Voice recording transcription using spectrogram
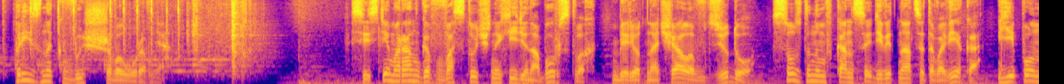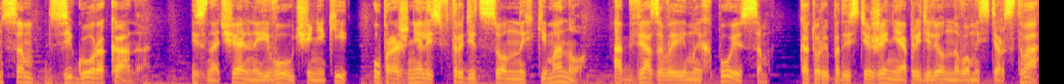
– признак высшего уровня? Система рангов в восточных единоборствах берет начало в дзюдо, созданном в конце XIX века японцем Дзигора Кана. Изначально его ученики упражнялись в традиционных кимоно, обвязываемых поясом который по достижении определенного мастерства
